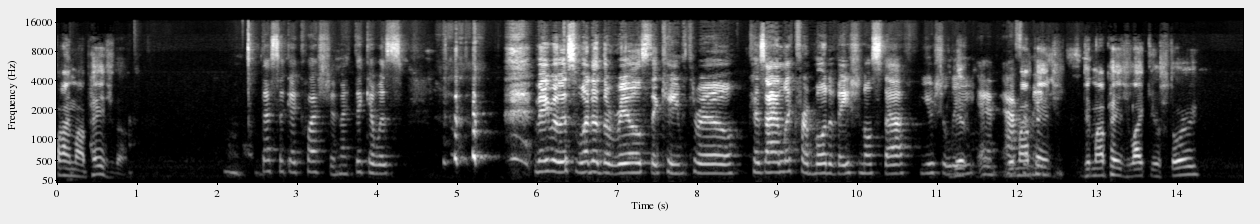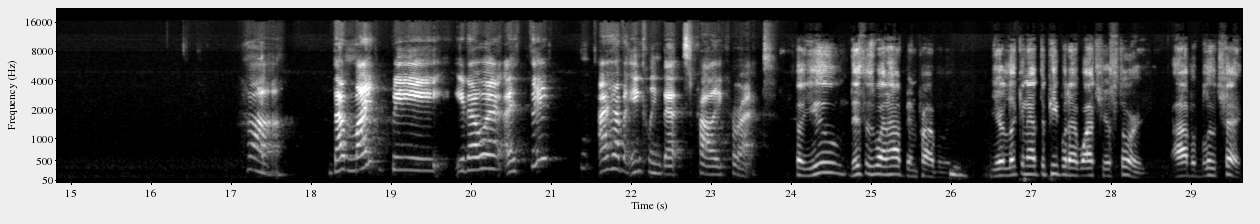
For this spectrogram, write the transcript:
find my page though? That's a good question. I think it was maybe it was one of the reels that came through because I look for motivational stuff usually did, and did my page did my page like your story? Huh. That might be, you know what? I think I have an inkling that's probably correct. So you, this is what happened probably. You're looking at the people that watch your story. I have a blue check.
